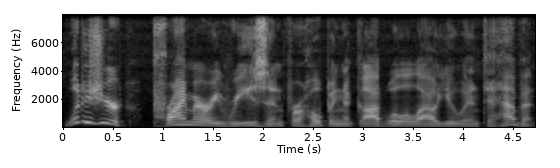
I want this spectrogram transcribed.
what is your primary reason for hoping that God will allow you into heaven?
